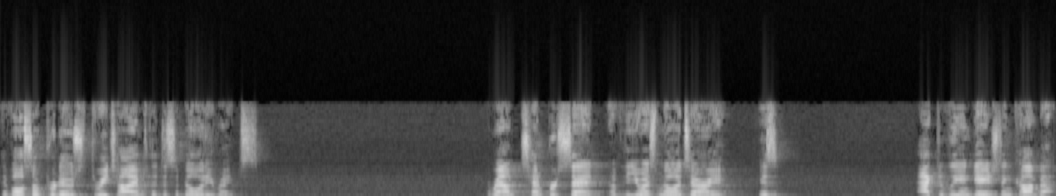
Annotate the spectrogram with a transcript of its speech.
they've also produced three times the disability rates. Around 10% of the US military is actively engaged in combat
